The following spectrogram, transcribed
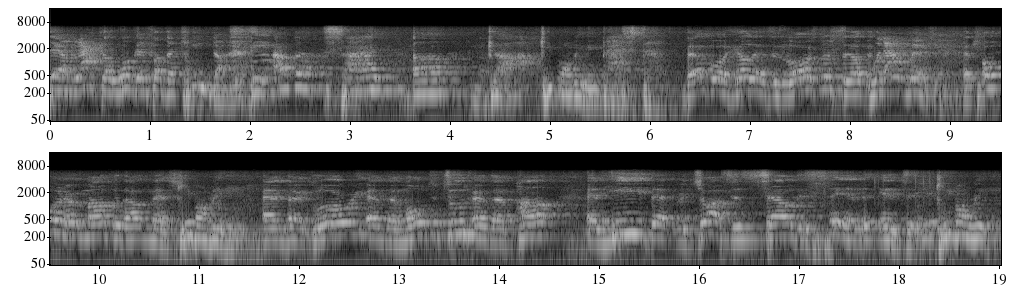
their lack of working for the kingdom, the other side of God. Keep on reading, Pastor. Therefore hell has enlarged herself Without measure. and opened her mouth without measure. Keep on reading. And their glory and their multitude and their pomp, and he that rejoices shall descend into it. Keep on reading.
